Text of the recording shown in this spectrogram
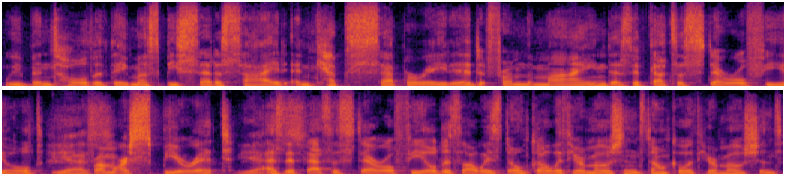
We've been told that they must be set aside and kept separated from the mind, as if that's a sterile field. Yes. From our spirit, Yes. as if that's a sterile field. It's always don't go with your emotions, don't go with your emotions.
